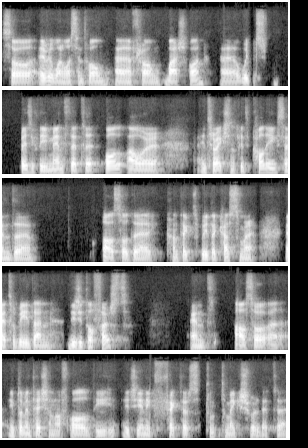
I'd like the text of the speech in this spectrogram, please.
so everyone was sent home uh, from March on, uh, which basically meant that uh, all our interactions with colleagues and uh, also the contact with the customer had to be done digital first and also uh, implementation of all the hygienic factors to, to make sure that uh,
